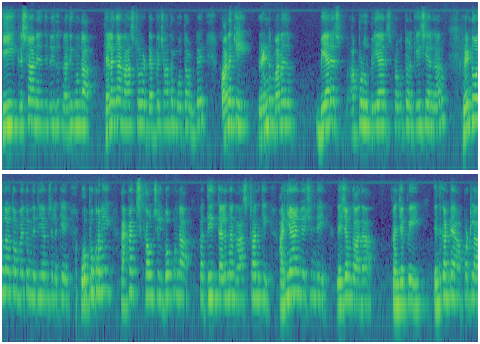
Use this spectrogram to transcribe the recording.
ఈ కృష్ణా నది నది- గుండా తెలంగాణ రాష్ట్రంలో డెబ్బై శాతం పోతా ఉంటే మనకి రెండు మన బీఆర్ఎస్ అప్పుడు బీఆర్ఎస్ ప్రభుత్వం కేసీఆర్ గారు రెండు వందల తొంభై తొమ్మిది టీఎంసీలకి ఒప్పుకొని అపెక్స్ కౌన్సిల్ పోకుండా తెలంగాణ రాష్ట్రానికి అన్యాయం చేసింది నిజం కాదా అని చెప్పి ఎందుకంటే అప్పట్లో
